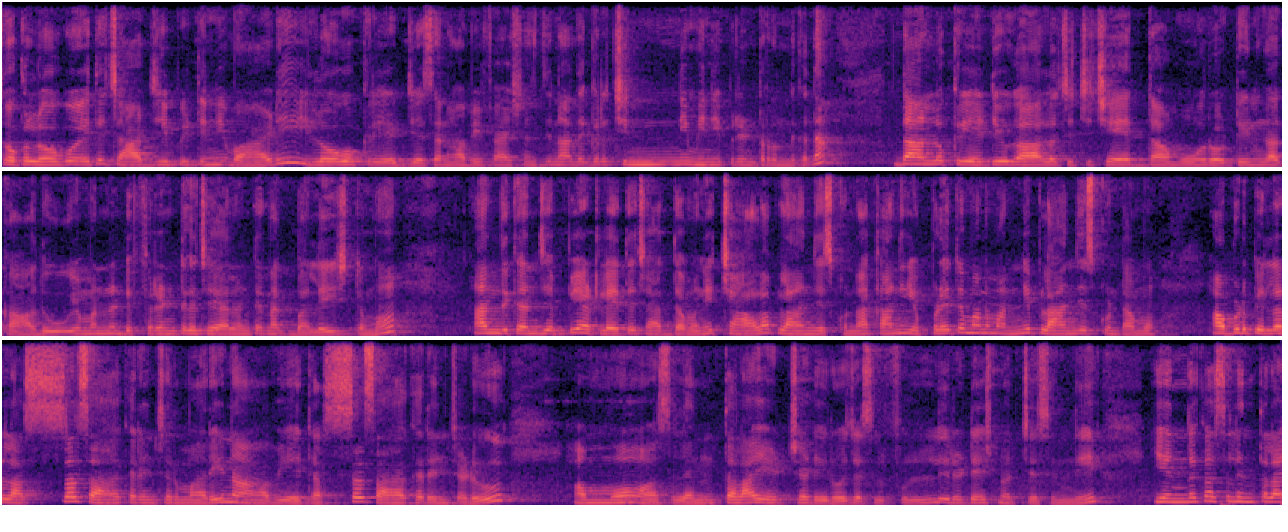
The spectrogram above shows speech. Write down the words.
సో ఒక లోగో అయితే చార్ట్ జీపీటీని వాడి లోగో క్రియేట్ చేశాను హవీ ఫ్యాషన్స్ది నా దగ్గర చిన్ని మినీ ప్రింటర్ ఉంది కదా. దానిలో క్రియేటివ్గా ఆలోచించి చేద్దాము రొటీన్గా కాదు ఏమన్నా డిఫరెంట్గా చేయాలంటే నాకు భలే ఇష్టము. అందుకని చెప్పి అట్లయితే చేద్దామని చాలా ప్లాన్ చేసుకున్నా. కానీ ఎప్పుడైతే మనం అన్నీ ప్లాన్ చేసుకుంటామో అప్పుడు పిల్లలు అస్సలు సహకరించరు మరి. నా అవి అయితే అస్సలు సహకరించడు. అమ్మో అసలు ఎంతలా ఏడ్చాడు ఈరోజు. అసలు ఫుల్ ఇరిటేషన్ వచ్చేసింది. ఎందుకు అసలు ఇంతలా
